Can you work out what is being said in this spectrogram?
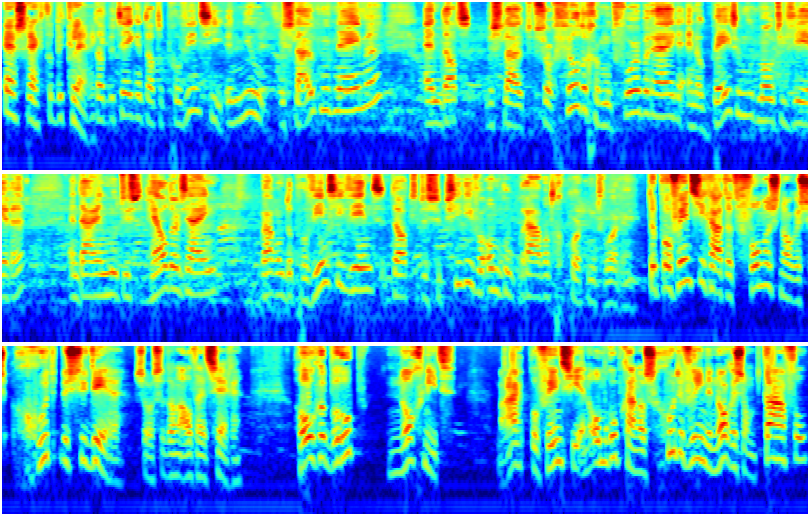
Persrechter de Klerk. Dat betekent dat de provincie een nieuw besluit moet nemen... en dat besluit zorgvuldiger moet voorbereiden en ook beter moet motiveren. En daarin moet dus helder zijn waarom de provincie vindt... dat de subsidie voor Omroep Brabant gekort moet worden. De provincie gaat het vonnis nog eens goed bestuderen, zoals ze dan altijd zeggen. Hoger beroep nog niet. Maar provincie en omroep gaan als goede vrienden nog eens om tafel...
